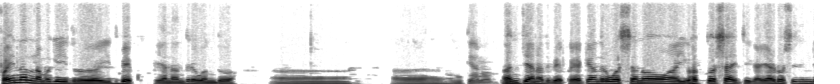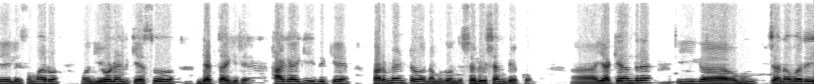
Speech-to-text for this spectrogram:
ಫೈನಲ್ ನಮಗೆ ಇದ್ರ ಇದ್ಬೇಕು. ಏನಂದ್ರೆ ಒಂದು ಅಂತ್ಯ ಅನ್ನೋದು ಬೇಕು. ಯಾಕೆಂದ್ರೆ ವರ್ಷನು ಈಗ ಹತ್ತು ವರ್ಷ ಆಯ್ತು ಈಗ. ಎರಡು ವರ್ಷದಿಂದ ಇಲ್ಲಿ ಸುಮಾರು ಒಂದು ಏಳೆಂಟು ಕೇಸು ಡೆತ್ ಆಗಿದೆ. ಹಾಗಾಗಿ ಇದಕ್ಕೆ ಪರ್ಮನೆಂಟ್ ನಮಗೆ ಒಂದು ಸೊಲ್ಯೂಷನ್ ಬೇಕು. ಯಾಕೆ ಅಂದ್ರೆ ಈಗ ಜನವರಿ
